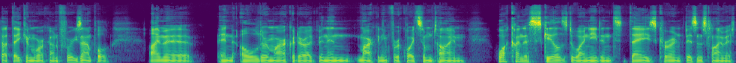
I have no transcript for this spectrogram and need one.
that they can work on. For example, I'm a an older marketer. I've been in marketing for quite some time. What kind of skills do I need in today's current business climate?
